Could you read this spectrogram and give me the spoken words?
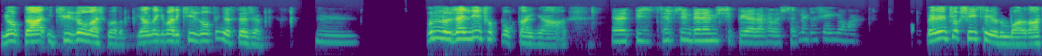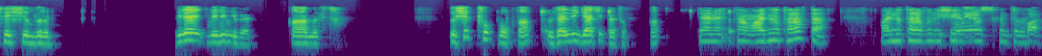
Yok daha 200'e ulaşmadım. Yandaki bar 200 olsun göstereceğim. Hmm. Bunun özelliği çok boktan ya. Evet biz hepsini denemiştik bir yer arkadaşlar. Ben şey. Ben en çok şeyi seviyorum bu arada. Ateş Yıldırım. Bir de dediğim gibi karanlık. Işık çok boktan. Özelliği gerçekten çok boktan. Yani tamam aydınlık taraf da aydınlık tarafın ışığı Oy. biraz sıkıntılı. Bak.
